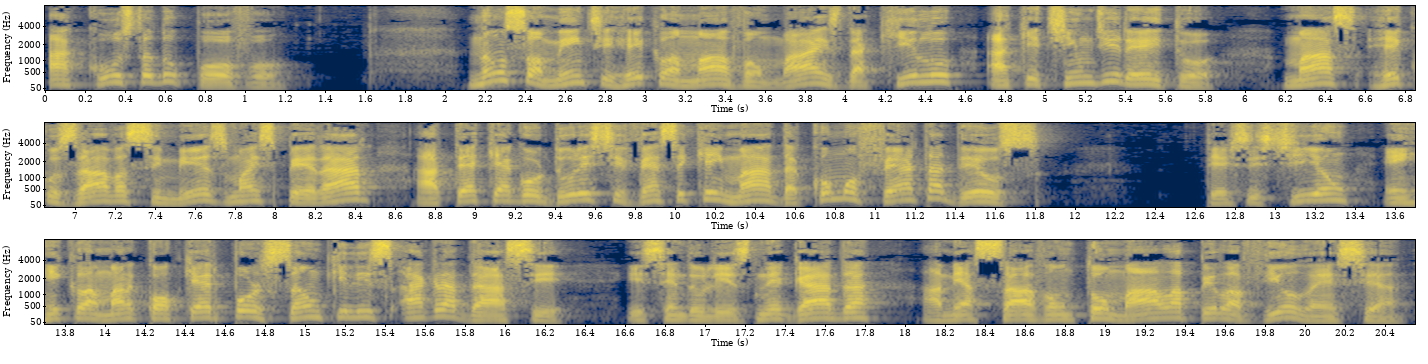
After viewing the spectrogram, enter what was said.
à custa do povo. não somente reclamavam mais daquilo a que tinham direito, mas recusava a si mesmo a esperar até que a gordura estivesse queimada como oferta a Deus. Persistiam em reclamar qualquer porção que lhes agradasse, e sendo-lhes negada, ameaçavam tomá-la pela violência.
